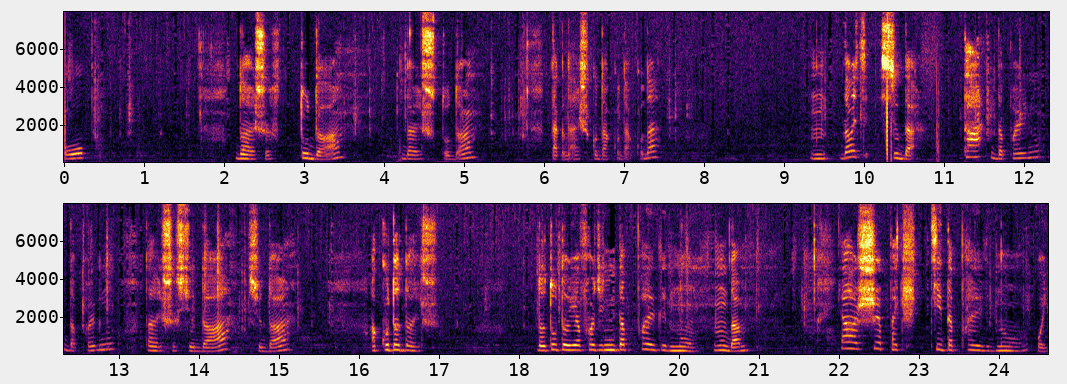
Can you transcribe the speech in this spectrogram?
Оп. Дальше туда. Дальше туда. Так, дальше куда, куда, куда? Давайте сюда. Да, допрыгну, допрыгну. Дальше сюда, сюда. А куда дальше? Да туда я вроде не допрыгну. Ну да. Я уже почти допрыгнул. Ой.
